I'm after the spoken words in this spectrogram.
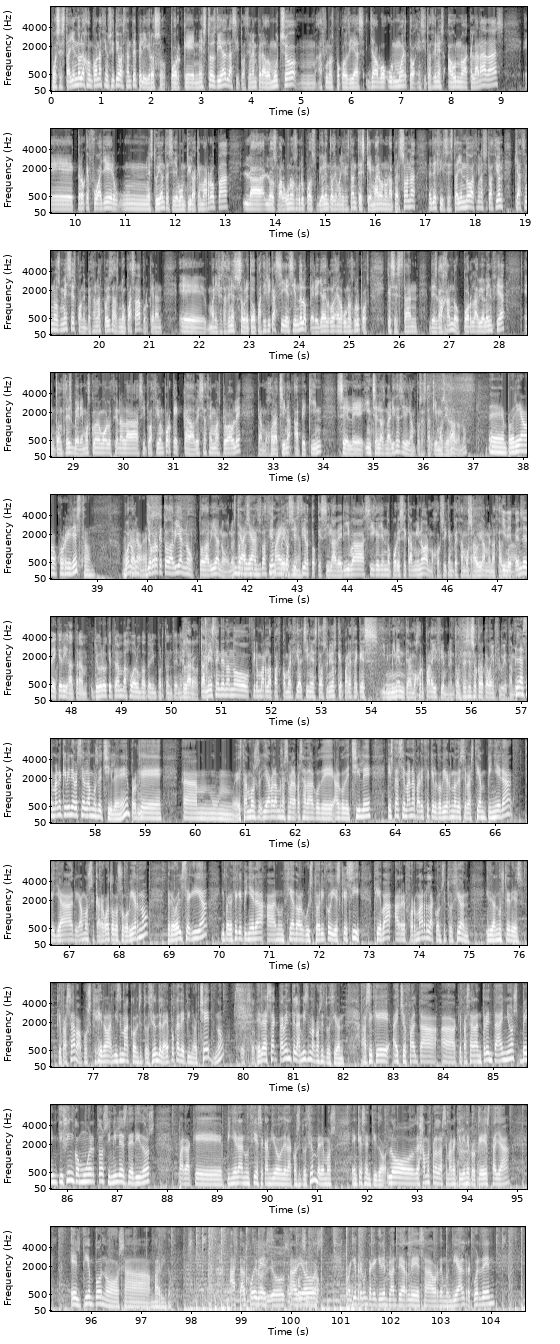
Pues está yéndole Hong Kong hacia un sitio bastante peligroso, porque en estos días la situación ha empeorado mucho. Mm, Hace unos pocos días ya hubo un muerto en situaciones aún no aclaradas. Eh, creo que fue ayer un estudiante se llevó un tiro a quemarropa. La- los, algunos grupos violentos de manifestantes quemaron a una persona. Es decir, se está yendo hacia una situación que hace unos meses, cuando empezaron las protestas, no pasaba porque eran eh, manifestaciones sobre todo pacíficas, siguen siéndolo, pero ya hay algunos grupos que se están desgajando por la violencia. Entonces veremos cómo evoluciona la situación porque cada vez se hace más probable que a lo mejor a China, a Pekín, se le hinchen las narices y digan, pues hasta aquí hemos llegado, ¿no? Eh, ¿Podría ocurrir esto? Bueno, Claro, es- yo creo que todavía no, todavía no, no estamos Ya, ya. en la situación, pero sí es cierto que si la deriva sigue yendo por ese camino, a lo mejor sí que empezamos a oír amenazas Y más. depende de qué diga Trump. Yo creo que Trump va a jugar un papel importante en eso. Claro, también está intentando firmar la paz comercial China y Estados Unidos, que parece que es inminente, a lo mejor para diciembre. Entonces eso creo que va a influir también. La semana que viene a ver si hablamos de Chile, ¿eh? porque am, estamos ya hablamos la semana pasada algo de algo de Chile. Esta semana parece que el gobierno de Sebastián Piñera, que ya digamos se cargó a todo su gobierno, pero él seguía y parece que Piñera ha anunciado algo histórico y es que sí, que va a reformar la Constitución. Y dirán ustedes, ¿qué pasaba? Pues que era la misma Constitución de la época de Pinochet, ¿no? Exacto. Era exactamente la misma Constitución. Así que ha hecho falta ah, que pasaran 30 años, 25 muertos y miles de heridos para que Piñera anuncie ese cambio de la Constitución. Veremos en qué sentido. Lo dejamos para la semana que viene porque esta ya el tiempo nos ha barrido. Hasta el jueves. Adiós. Adiós. Cualquier pregunta que quieren plantearles a Orden Mundial, recuerden,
